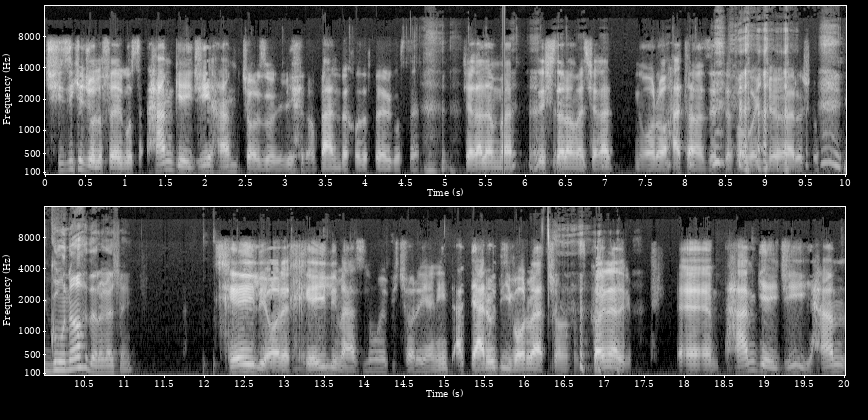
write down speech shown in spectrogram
چیزی که جلو فرگوسن هم گیجی هم چارلز اولیویرا بند خود فرگوسن. چقدر من دارم و چقدر ناراحتم از اتفاقایی که براش گناه داره قشنگ. خیلی آره خیلی مظلومه بیچاره. یعنی در و دیوار بچه‌ها کاری نداریم. هم گیجی هم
